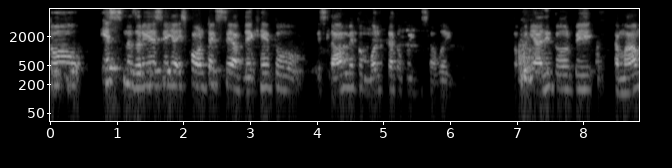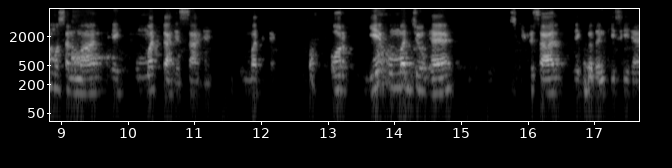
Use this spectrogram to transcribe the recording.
तो इस नज़रिए से या इस कॉन्टेक्स्ट से आप देखें तो इस्लाम में तो मुल्क का तो कोई तस्वर ही नहीं। तो बुनियादी तौर पे तमाम मुसलमान एक उम्मत का हिस्सा है। उम्मत है। और ये उम्मत जो है उसकी मिसाल एक बदन की सी है।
